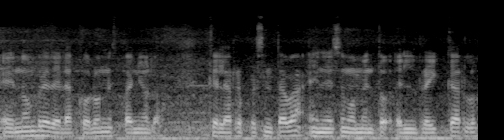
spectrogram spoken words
en nombre de la corona española que la representaba en ese momento el rey Carlos.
